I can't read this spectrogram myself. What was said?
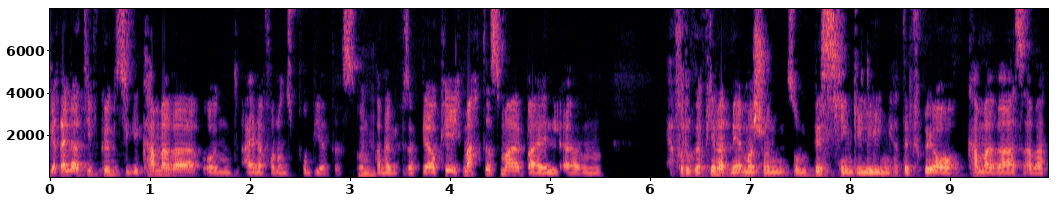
relativ günstige Kamera und einer von uns probiert das. Und mhm. dann habe ich gesagt, ja, okay, ich mache das mal, weil ähm, ja, Fotografieren hat mir immer schon so ein bisschen gelegen. Ich hatte früher auch Kameras, aber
